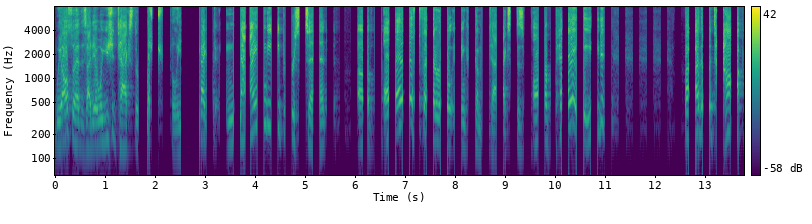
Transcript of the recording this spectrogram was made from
we also have this idea well, you should tax the rich. Believe me, 90% of all federal income taxes are paid by the top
